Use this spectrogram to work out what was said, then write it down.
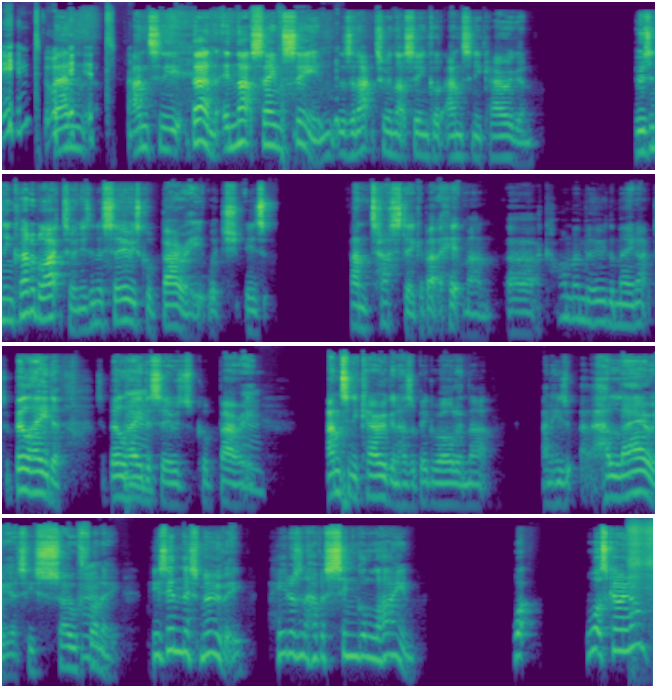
into Then it. Anthony. Then in that same scene, there's an actor in that scene called Anthony Carrigan, who's an incredible actor, and he's in a series called Barry, which is fantastic about a hitman. Uh, I can't remember who the main actor. Bill Hader. It's a Bill Hader series called Barry. Mm. Anthony Carrigan has a big role in that, and he's hilarious. He's so funny. He's in this movie. He doesn't have a single line. What? What's going on?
